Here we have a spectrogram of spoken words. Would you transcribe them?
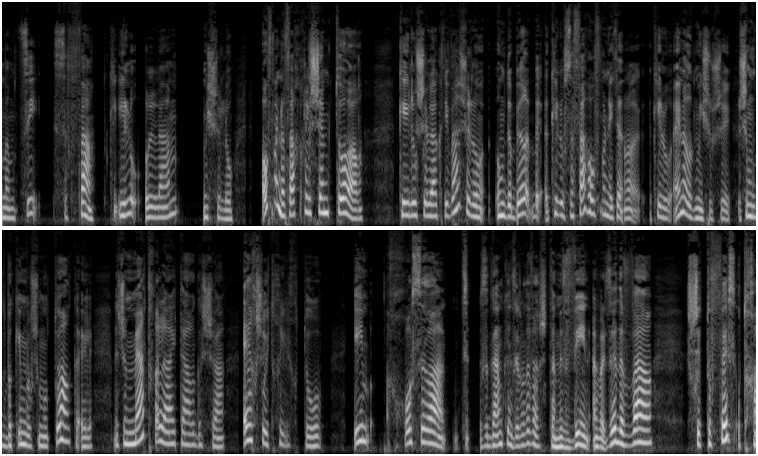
ממציא שפה, כאילו עולם משלו. הופמן הפך לשם תואר, כאילו של הכתיבה שלו, הוא מדבר, כאילו שפה הופמנית, כאילו אין עוד מישהו ש, שמודבקים לו שמות תואר כאלה, שמההתחלה הייתה הרגשה, איך שהוא התחיל לכתוב, עם חוסר ה... זה גם כן, זה לא דבר שאתה מבין, אבל זה דבר שתופס אותך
